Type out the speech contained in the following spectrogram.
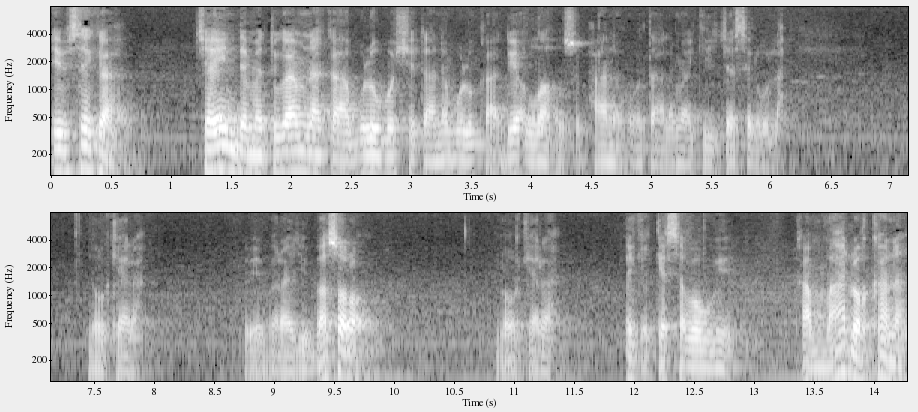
i bɛ se ka cɛ in dɛmɛ cogoya min na k'a bolo bɔ sitanɛ bolo k'a di alahu subhanahu wa ta'ala ma k'i cɛsiri o la n'o kɛra i bɛ barajiba sɔrɔ n'o kɛra e ka kɛ sababu ye ka maa dɔ kana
